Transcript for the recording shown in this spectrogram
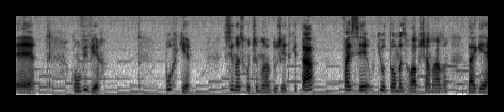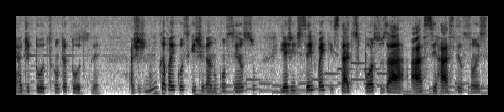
é, conviver. Por quê? Se nós continuarmos do jeito que está, vai ser o que o Thomas Hobbes chamava da guerra de todos contra todos, né? A gente nunca vai conseguir chegar no consenso e a gente sempre vai estar dispostos a, a acirrar as tensões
